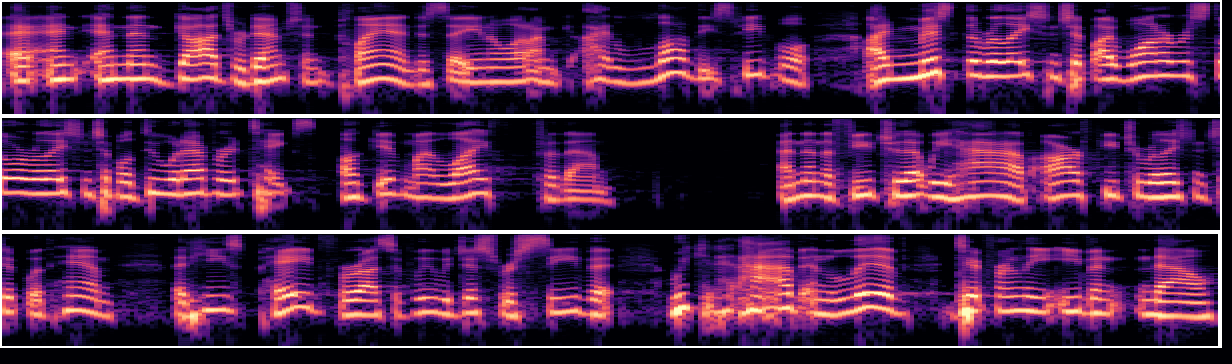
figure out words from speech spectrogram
And, and, and then God's redemption plan to say, you know what, I'm, I love these people. I missed the relationship. I want to restore relationship. I'll do whatever it takes. I'll give my life for them and then the future that we have, our future relationship with Him, that He's paid for us if we would just receive it, we can have and live differently even now.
